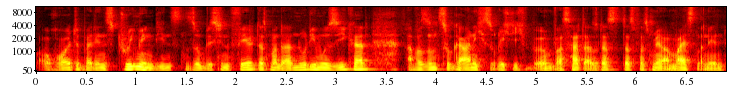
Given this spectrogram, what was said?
auch heute bei den Streaming-Diensten so ein bisschen fehlt, dass man da nur die Musik hat, aber sonst so gar nicht so richtig äh, was hat. Also das ist das, was mir am meisten an den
